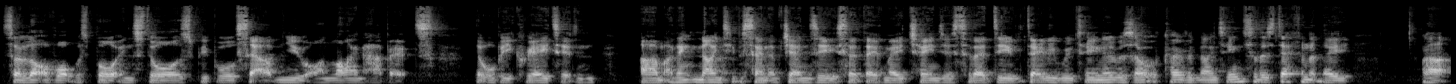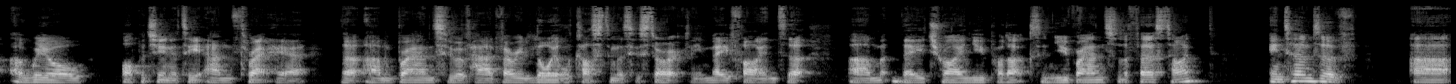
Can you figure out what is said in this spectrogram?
So a lot of what was bought in stores, people will set up new online habits that will be created. And um, I think 90% of Gen Z said they've made changes to their daily routine as a result of COVID 19. So there's definitely uh, a real opportunity and threat here that um, brands who have had very loyal customers historically may find that um, they try new products and new brands for the first time. In terms of uh,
